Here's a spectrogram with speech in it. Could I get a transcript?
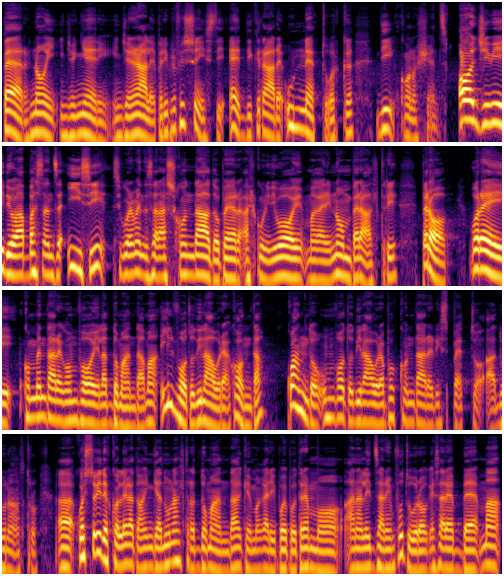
per noi ingegneri in generale per i professionisti è di creare un network di conoscenze. Oggi video abbastanza easy, sicuramente sarà scontato per alcuni di voi, magari non per altri, però vorrei commentare con voi la domanda, ma il voto di laurea conta? Quando un voto di laurea può contare rispetto ad un altro? Uh, questo video è collegato anche ad un'altra domanda che magari poi potremmo analizzare in futuro, che sarebbe ma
